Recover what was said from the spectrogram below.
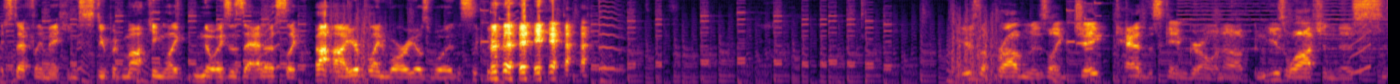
It's definitely making stupid mocking like noises at us, like, haha, you're playing Wario's Woods. yeah. here's the problem: is like Jake had this game growing up, and he's watching this.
